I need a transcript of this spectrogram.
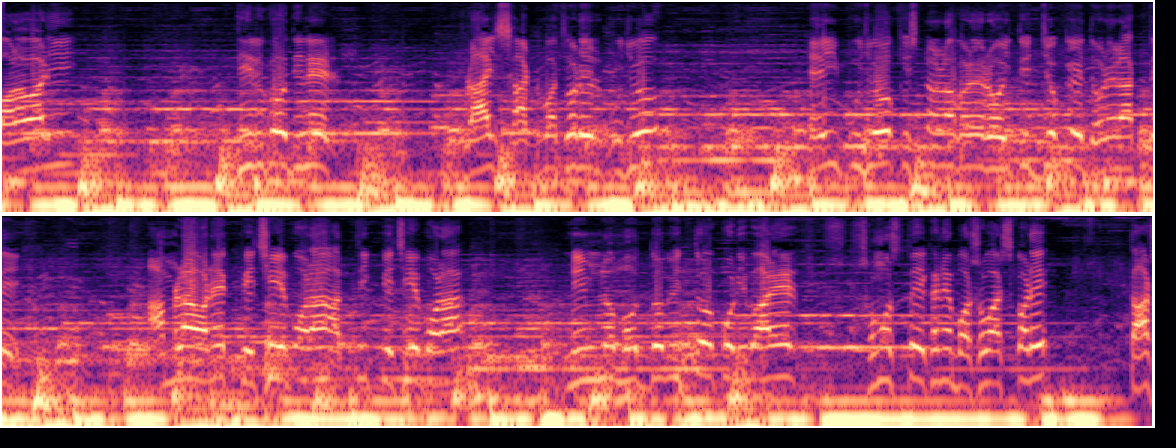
বাড়াবাড়ি দীর্ঘদিনের প্রায় ষাট বছরের পুজো। এই পুজো কৃষ্ণনগরের ঐতিহ্যকে ধরে রাখতে আমরা অনেক পেছিয়ে পড়া, আর্থিক পেছিয়ে পড়া, নিম্ন মধ্যবিত্ত পরিবারের সমস্ত এখানে বসবাস করে। তার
